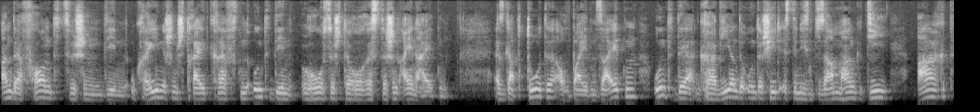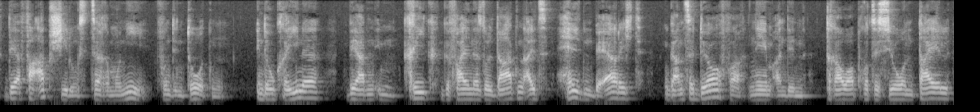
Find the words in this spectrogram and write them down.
an der Front zwischen den ukrainischen Streitkräften und den russisch-terroristischen Einheiten. Es gab Tote auf beiden Seiten und der gravierende Unterschied ist in diesem Zusammenhang die Art der Verabschiedungszeremonie von den Toten. In der Ukraine werden im Krieg gefallene Soldaten als Helden beerdigt. Ganze Dörfer nehmen an den Trauerprozessionen teil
